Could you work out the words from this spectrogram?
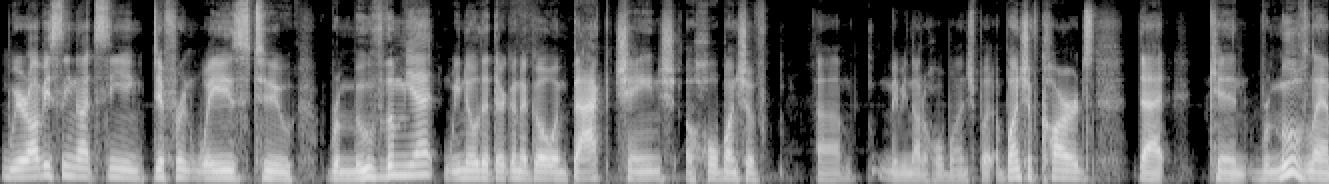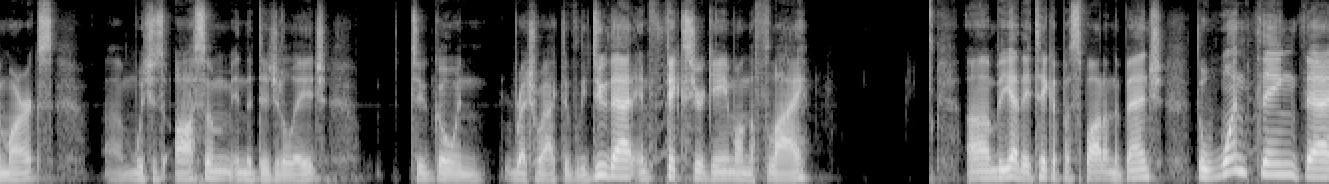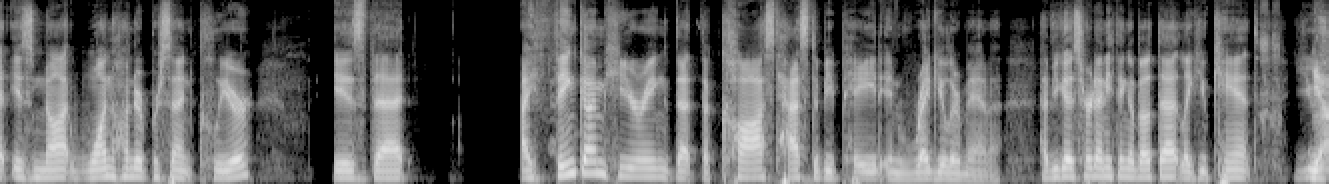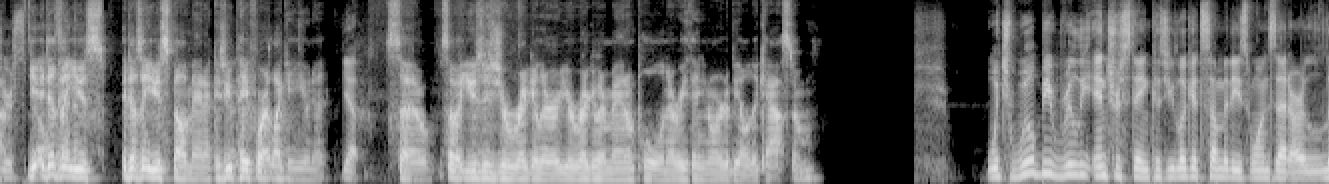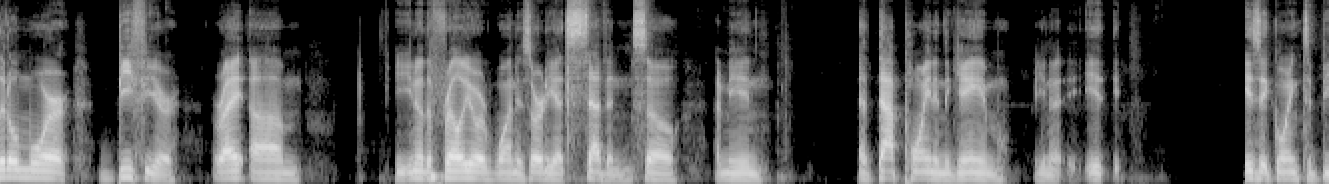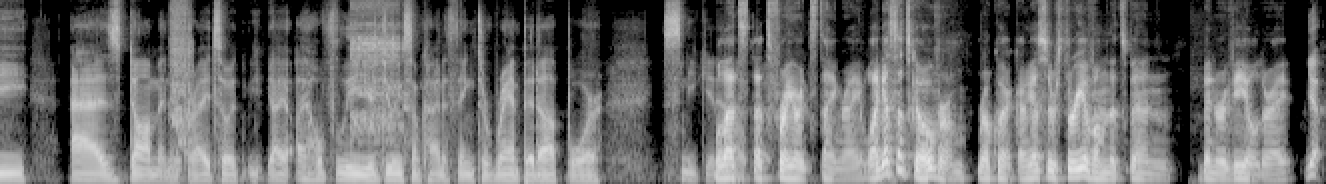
we're obviously not seeing different ways to remove them yet. We know that they're going to go and back change a whole bunch of, um, maybe not a whole bunch, but a bunch of cards that can remove landmarks, um, which is awesome in the digital age to go and retroactively do that and fix your game on the fly. Um, but yeah, they take up a spot on the bench. The one thing that is not 100% clear is that I think I'm hearing that the cost has to be paid in regular mana. Have you guys heard anything about that? Like you can't use yeah. your spell it doesn't mana? use it doesn't use spell mana because you pay for it like a unit. Yep. So so it uses your regular your regular mana pool and everything in order to be able to cast them. which will be really interesting because you look at some of these ones that are a little more beefier, right? Um, you know, the Freljord one is already at seven, so I mean, at that point in the game, you know, it, it is it going to be as dominant, right? So it, I, I hopefully you're doing some kind of thing to ramp it up or sneak it. Well, that's out, that's Freljord's thing, right? Well, I guess let's go over them real quick. I guess there's three of them that's been been revealed, right? Yep.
